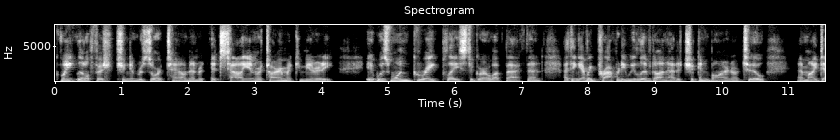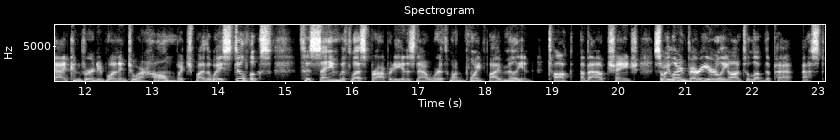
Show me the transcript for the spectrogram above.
quaint little fishing and resort town and Italian retirement community. It was one great place to grow up back then. I think every property we lived on had a chicken barn or two, and my dad converted one into our home, which, by the way, still looks the same with less property and is now worth 1.5 million. Talk about change. So I learned very early on to love the past.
